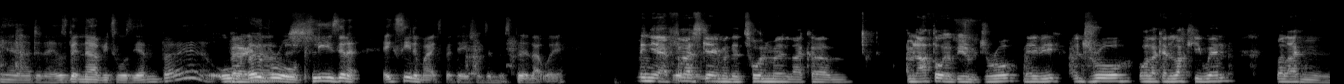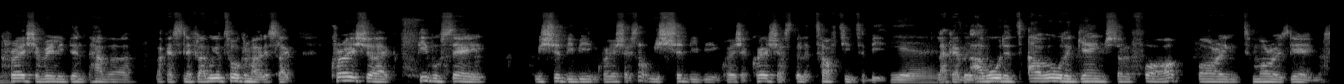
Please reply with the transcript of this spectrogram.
yeah, I don't know. It was a bit nervy towards the end, but yeah, all, overall, nervous. pleased in it. Exceeded my expectations and let's put it that way. I mean, yeah, first game of the tournament, like um, I mean, I thought it'd be a draw, maybe a draw or like a lucky win, but like Hmm. Croatia really didn't have a like a sniff. Like we were talking about this, like Croatia, like people say we should be beating Croatia. It's not we should be beating Croatia. Croatia is still a tough team to beat. Yeah. Like um, fully. out of all the out of all the games so far, barring tomorrow's games,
